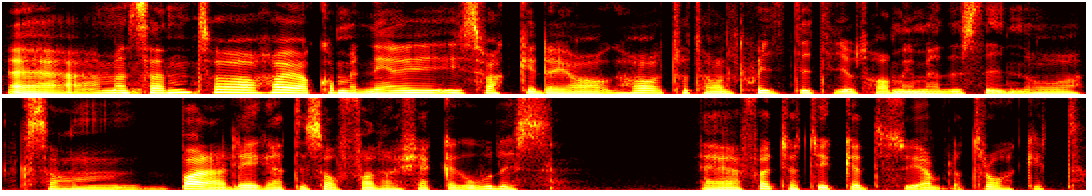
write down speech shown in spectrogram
Eh, men sen så har jag kommit ner i svackor där jag har totalt skitit i att ta min medicin och liksom bara legat i soffan och käkat godis. Eh, för att jag tycker att det är så jävla tråkigt.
